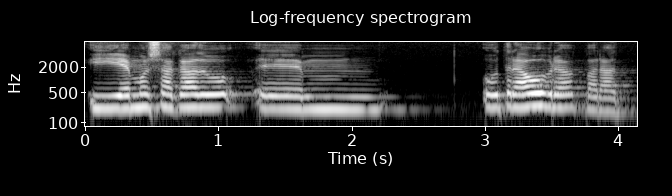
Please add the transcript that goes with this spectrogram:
Y hemos sacado em, otra obra para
